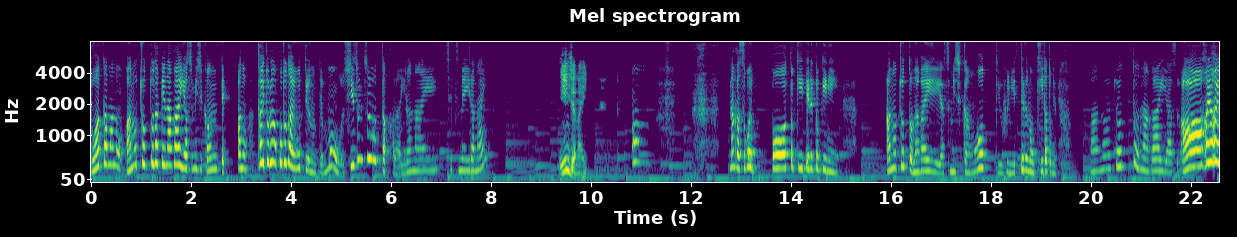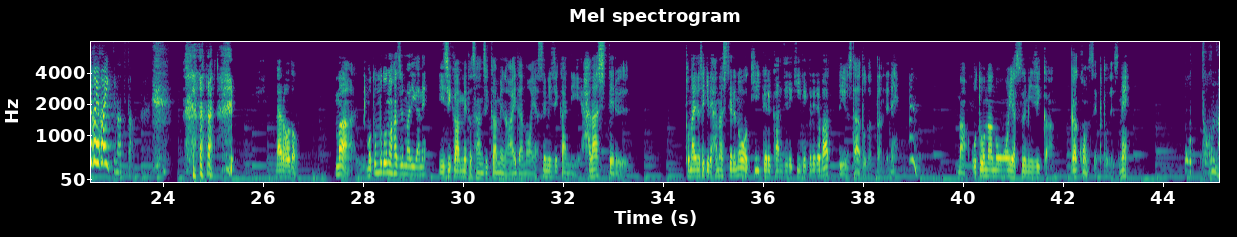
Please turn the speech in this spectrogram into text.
ドア玉のあのちょっとだけ長い休み時間って、あの、タイトルのことだよっていうのってもうシーズン2だからいらない？説明いらない？いいんじゃない？なんかすごい、ぼーっと聞いてるときに、あのちょっと長い休み時間をっていう風に言ってるのを聞いたときに、あのちょっと長い休み、あー、はいはいはいはいってなってた。なるほど。まあ、元々の始まりがね、2時間目と3時間目の間の休み時間に話してる、隣の席で話してるのを聞いてる感じで聞いてくれればっていうスタートだったんでね。うん。まあ、大人の休み時間がコンセプトですね。大人。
